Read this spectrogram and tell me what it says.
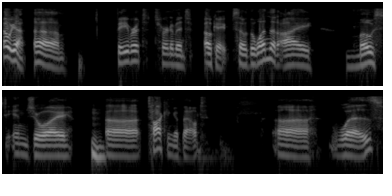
Oh yeah. Um, favorite tournament. Okay, so the one that I most enjoy Mhm. uh, talking about uh, was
